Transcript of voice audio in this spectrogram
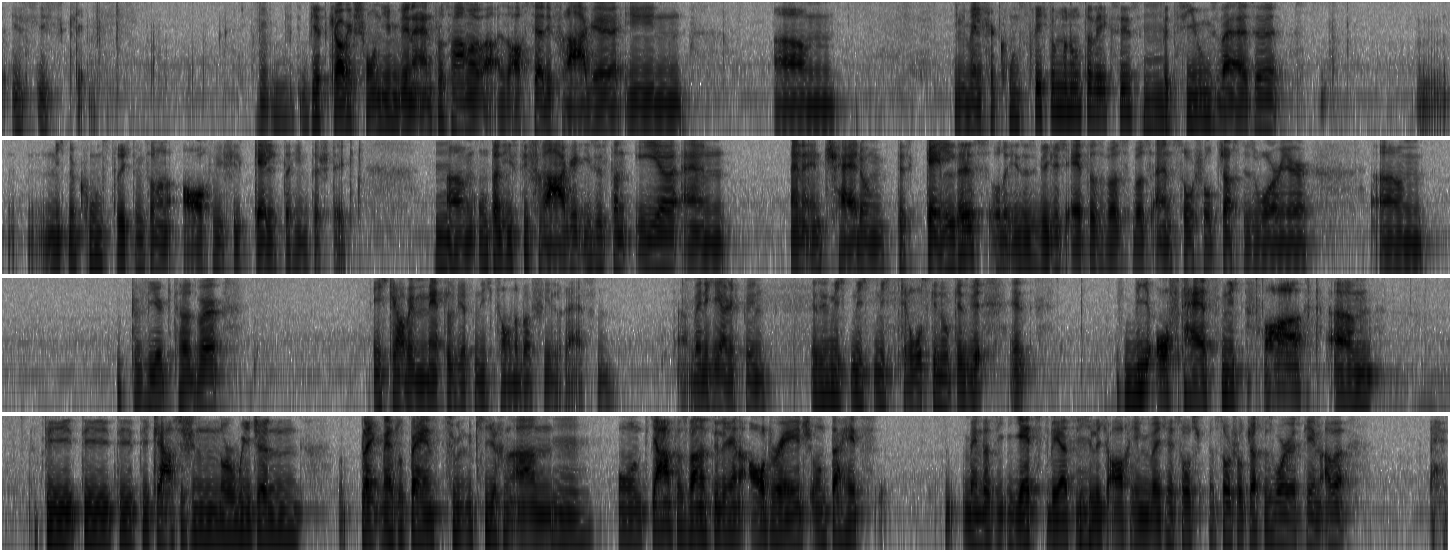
Ist, ist, wird, glaube ich, schon irgendwie einen Einfluss haben, aber es ist auch sehr die Frage, in, ähm, in welcher Kunstrichtung man unterwegs ist, beziehungsweise nicht nur Kunstrichtung, sondern auch wie viel Geld dahinter steckt. Ähm, und dann ist die Frage, ist es dann eher ein, eine Entscheidung des Geldes oder ist es wirklich etwas, was, was ein Social Justice Warrior ähm, bewirkt hat? Weil ich glaube, im Metal wird es nicht sonderbar viel reißen, äh, wenn ich ehrlich bin. Es ist nicht, nicht, nicht groß genug. Es wird, es, wie oft heißt es nicht, oh, ähm, die, die, die, die klassischen Norwegian Black Metal Bands zünden Kirchen an. Und ja, das war natürlich ein Outrage und da hätte es, wenn das jetzt wäre, sicherlich auch irgendwelche so Social Justice Warriors geben, aber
